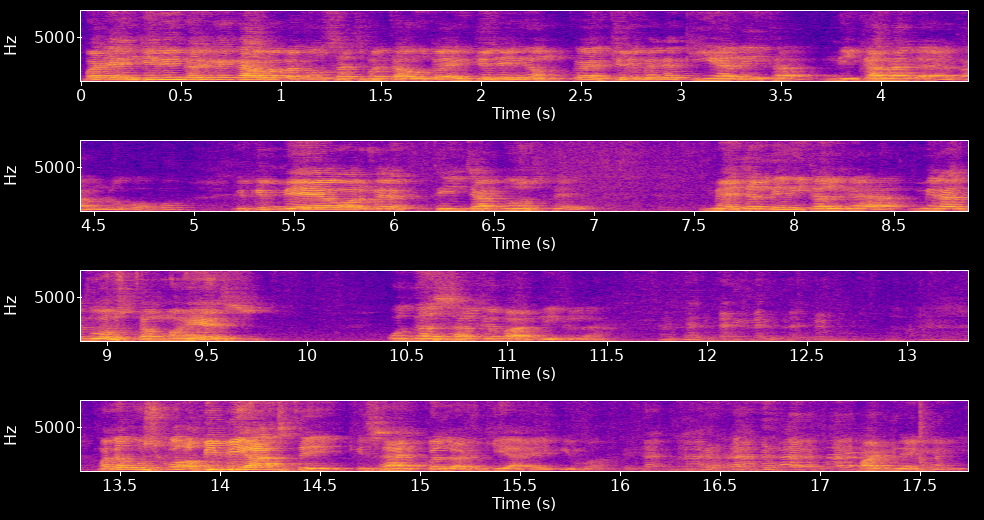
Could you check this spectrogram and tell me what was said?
बट इंजीनियरिंग करके क्या बताऊँ, सच बताऊँ तो इंजीनियरिंग हमको एक्चुअली मैंने किया नहीं था, निकाला गया था हम लोगों को। क्योंकि मैं और मेरे तीन चार दोस्त थे, मैं जल्दी निकल गया, मेरा दोस्त था महेश, वो दस साल के बाद निकला। मतलब उसको अभी भी आज थे कि शायद कोई लड़की आएगी वहाँ पे, पढ़ने के लिए।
